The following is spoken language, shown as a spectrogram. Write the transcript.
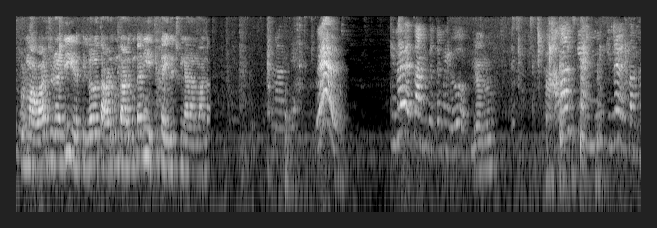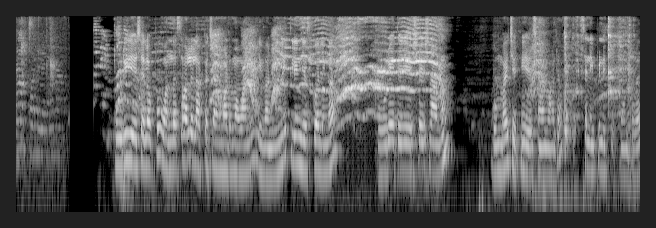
ఇప్పుడు మా వాడు చూడండి ఈడ పిల్లలతో ఆడుకుంటూ ఆడుకుంటానే ఎక్కి తైదుచుకున్నాడు అనమాట ఎవరు? పూరి చేసేలోపు వంద సార్లు లక్కచ్చు అనమాట మా వాడిని. ఇవన్నీ క్లీన్ చేసుకోవాలి ఇంకా. పూరి అయితే చేసేసినాను. బొంబాయి చట్నీ చేసాను అనమాట శనగపిండి చట్నీ ఉంటుంది కదా.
